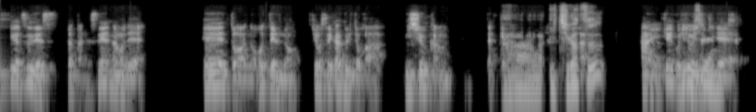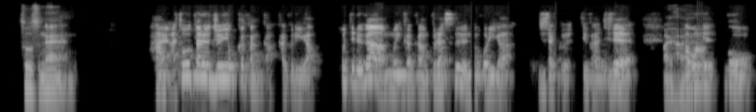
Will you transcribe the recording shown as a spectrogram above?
1月です、だったんですね。なので、えっ、ー、と、あの、ホテルの強制隔離とか2週間だっけ？ああ、1月？はい、結構ひどい時期で。そうですね。はいあ、トータル14日間か、隔離が。ホテルが6日間プラス、残りが自宅っていう感じで、はいはい、あ、これ、も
